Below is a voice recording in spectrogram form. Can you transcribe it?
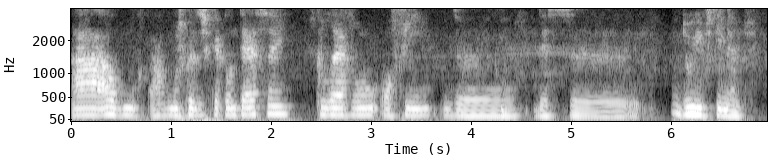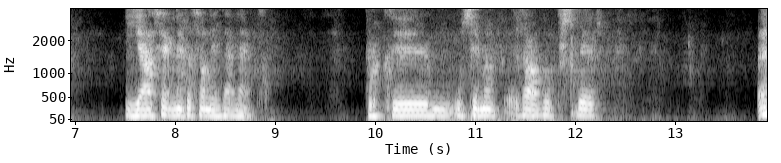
há algum- algumas coisas que acontecem que levam ao fim de- desse, do investimento e à segmentação da internet. Porque hum, o sistema acaba por perceber a,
